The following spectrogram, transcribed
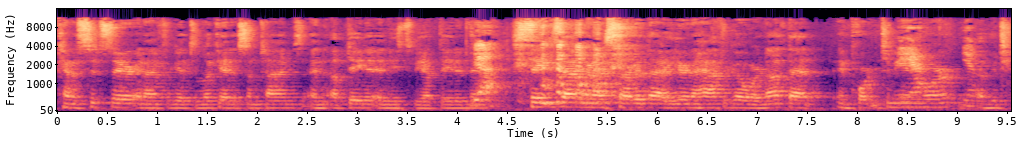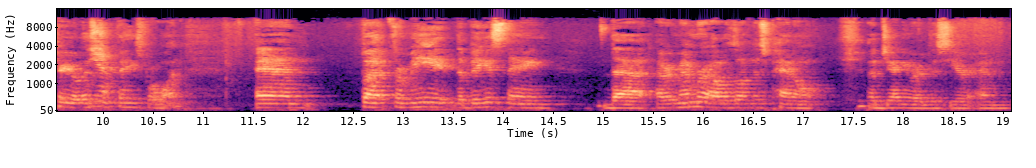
kind of sits there and I forget to look at it sometimes and update it. It needs to be updated now. Yeah. Things that when I started that a year and a half ago are not that important to me Yeah. anymore. Yeah. Uh, materialistic Yeah. things for one. And but for me, the biggest thing that I remember I was on this panel in January this year and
